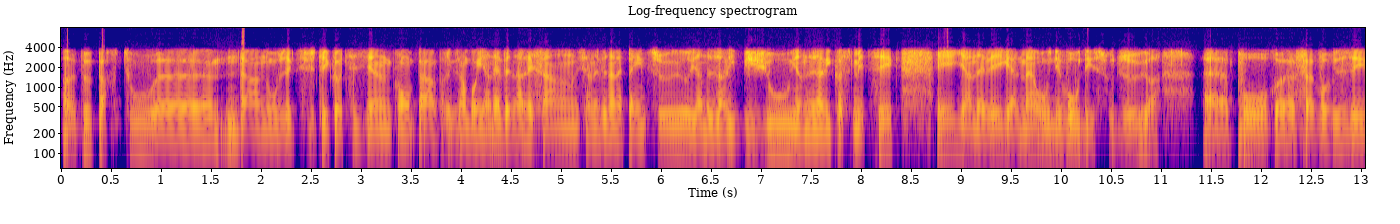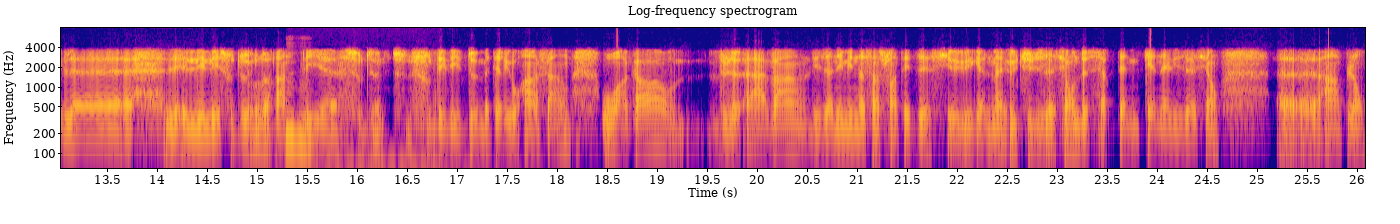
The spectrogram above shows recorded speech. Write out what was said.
un peu partout euh, dans nos activités quotidiennes qu'on parle. Par exemple, il y en avait dans l'essence, il y en avait dans la peinture, il y en a dans les bijoux, il y en a dans les cosmétiques, et il y en avait également au niveau des soudures euh, pour favoriser le, les, les, soudures, rendre mm-hmm. les, souder les deux matériaux ensemble, ou encore avant les années 1970, il y a eu également utilisation de certaines canalisations euh, en plomb.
